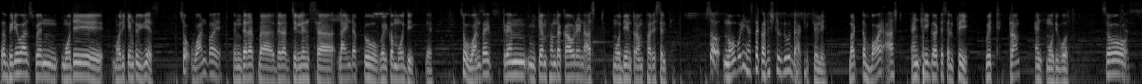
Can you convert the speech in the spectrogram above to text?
the video was when Modi Modi came to US. So one boy and there are uh, there are children uh, lined up to welcome Modi there. So one boy came came from the crowd and asked Modi and Trump for a selfie. So nobody has the courage to do that actually. But the boy asked and he got a selfie with Trump and Modi both. So yes.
